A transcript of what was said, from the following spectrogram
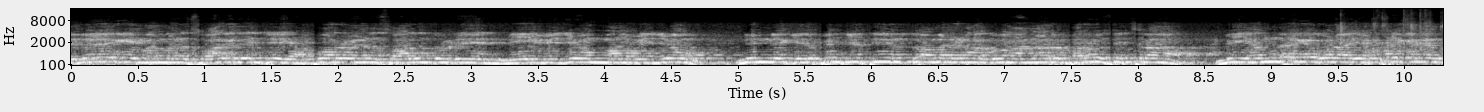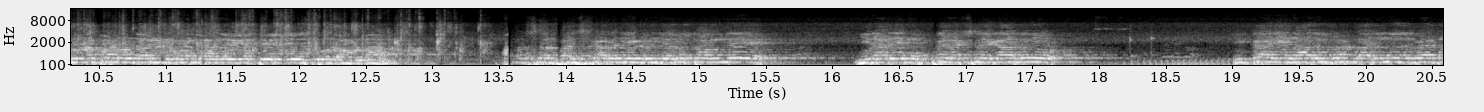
ఎదురేగి మమ్మల్ని స్వాగతించి అపూర్వమైన స్వాగతంతో నీ విజయం మా విజయం నిన్ను గెలిపించి తీరుతామని నాకు ఆనాడు భరోసా ఇచ్చిన మీ అందరికీ కూడా ఎప్పటికీ నేను రుణపడి ఉండాలని కూడా అందరికీ తెలియజేసుకుంటా ఉన్నా. సమస్యల పరిష్కారం చేయడం జరుగుతోంది. ఈనాడు ముప్పై లక్షలే కాదు. ఇంకా ఈ నాలుగు చోట్ల అరుంధుపేట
